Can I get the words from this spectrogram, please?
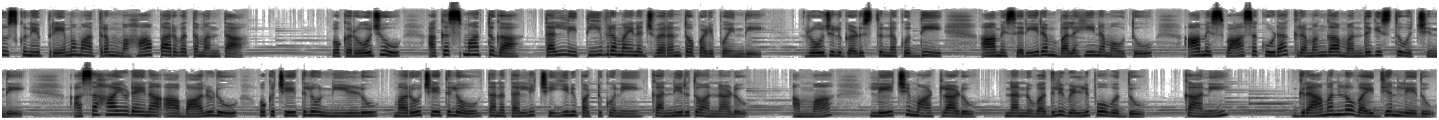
చూసుకునే ప్రేమ మాత్రం మహాపర్వతమంతా. ఒకరోజు అకస్మాత్తుగా తల్లి తీవ్రమైన జ్వరంతో పడిపోయింది. రోజులు గడుస్తున్న కొద్దీ ఆమె శరీరం బలహీనమవుతూ ఆమె శ్వాస కూడా క్రమంగా మందగిస్తూ వచ్చింది. అసహాయుడైన ఆ బాలుడు ఒక చేతిలో నీళ్ళు మరో చేతిలో తన తల్లి చెయ్యిని పట్టుకుని కన్నీరుతో అన్నాడు అమ్మా లేచి మాట్లాడు నన్ను వదిలి వెళ్ళిపోవద్దు. కాని గ్రామంలో వైద్యం లేదు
